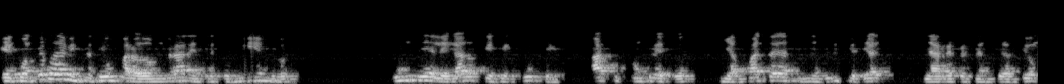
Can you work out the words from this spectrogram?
El Consejo de Administración para nombrar entre sus miembros un delegado que ejecute actos concretos y a falta de asignación especial, la representación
